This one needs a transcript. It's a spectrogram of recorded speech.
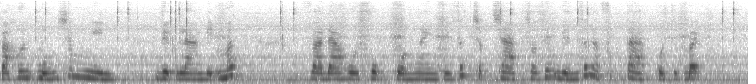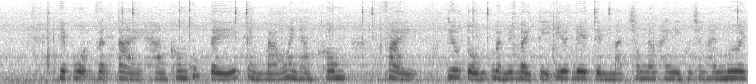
và hơn 400.000 việc làm bị mất và đà hồi phục của ngành thì rất chậm chạp do diễn biến rất là phức tạp của dịch bệnh. Hiệp hội Vận tải Hàng không Quốc tế cảnh báo ngành hàng không phải tiêu tốn 77 tỷ USD tiền mặt trong năm 2020.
